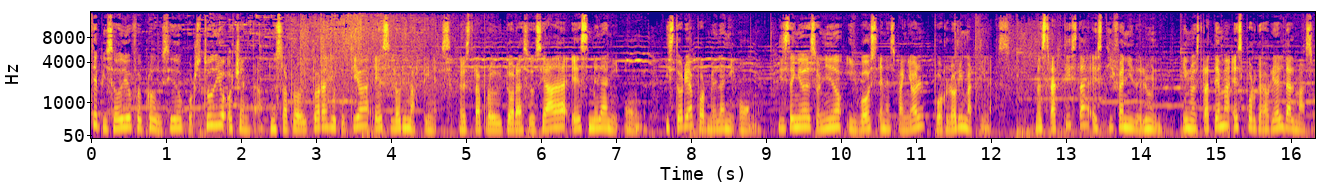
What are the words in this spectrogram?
Este episodio fue producido por Studio 80. Nuestra productora ejecutiva es Lori Martínez. Nuestra productora asociada es Melanie Ong. Historia por Melanie Ong. Diseño de sonido y voz en español por Lori Martínez. Nuestra artista es Tiffany DeLune y nuestro tema es por Gabriel Dalmazo.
